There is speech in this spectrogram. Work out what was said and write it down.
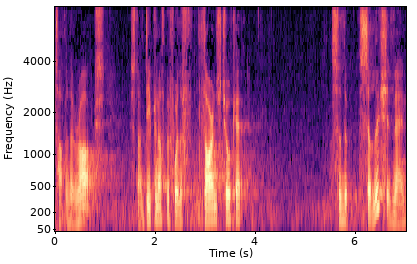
top of the rocks. It's not deep enough before the thorns choke it. So the solution then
